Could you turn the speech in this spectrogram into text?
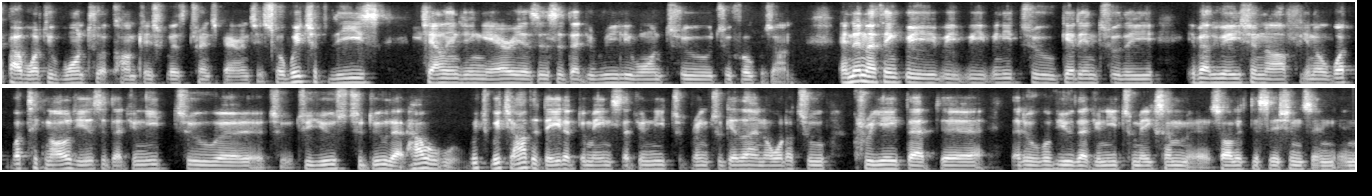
about what you want to accomplish with transparency. So which of these challenging areas is it that you really want to to focus on? And then I think we we we need to get into the evaluation of you know what what technology is it that you need to uh, to to use to do that how which which are the data domains that you need to bring together in order to create that uh, that overview that you need to make some uh, solid decisions in in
